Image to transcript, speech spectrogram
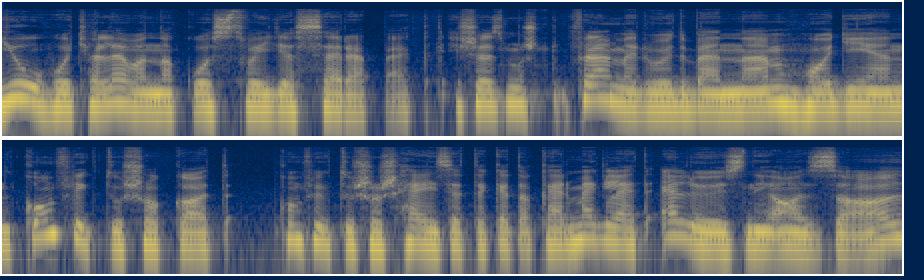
jó, hogyha le vannak osztva így a szerepek. És ez most felmerült bennem, hogy ilyen konfliktusokat konfliktusos helyzeteket akár meg lehet előzni azzal,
